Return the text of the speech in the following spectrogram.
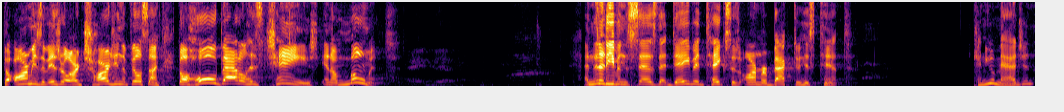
The armies of Israel are charging the Philistines. The whole battle has changed in a moment. And then it even says that David takes his armor back to his tent. Can you imagine?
